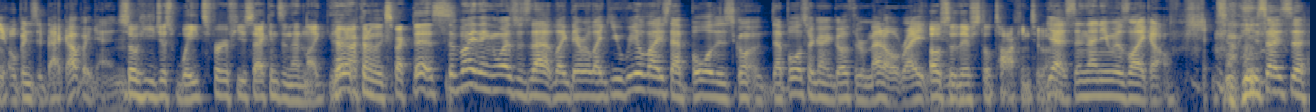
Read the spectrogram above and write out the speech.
he opens it back up again. So he just waits for a few seconds and then like they're No. not going to expect this. the funny thing was was that like they were like, you realize that bullet is going, that bullets are going to go through metal, right? oh, so they're still talking to him. Yes, and then he was like, "Oh shit!" So he decides to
